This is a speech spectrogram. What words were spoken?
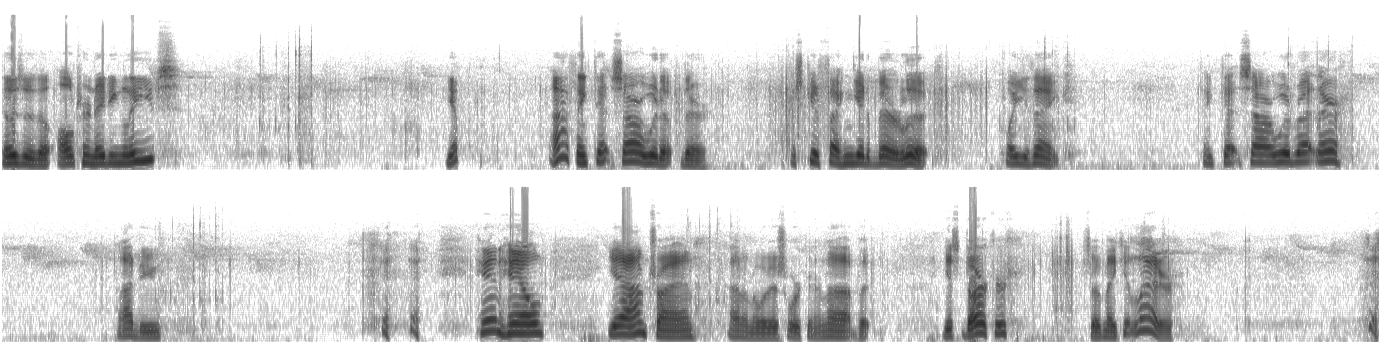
Those are the alternating leaves. I think that's sourwood up there. Let's get if I can get a better look. What do you think? Think that's sourwood right there? I do. Handheld, yeah, I'm trying. I don't know whether it's working or not, but it gets darker, so make it lighter.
